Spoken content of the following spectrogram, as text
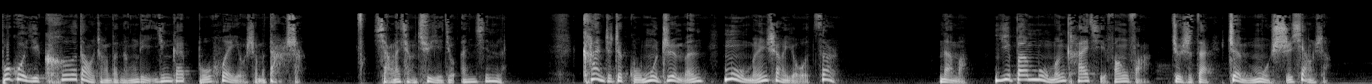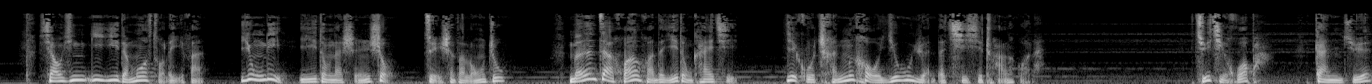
不过以柯道长的能力，应该不会有什么大事儿，想来想去也就安心了。看着这古墓之门，木门上有字儿，那么一般木门开启方法。就是在镇墓石像上，小心翼翼的摸索了一番，用力移动那神兽嘴上的龙珠，门在缓缓的移动开启，一股沉厚悠远的气息传了过来。举起火把，感觉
